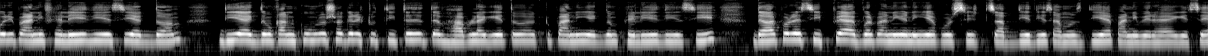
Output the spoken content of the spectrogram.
করি পানি ফেলেই দিয়েছি একদম। দিয়ে একদম, কারণ কুমড়ো শাকের একটু তিতে তিতে ভাব লাগে, তো একটু পানি একদম ফেলিয়ে দিয়েছি। দেওয়ার পরে চিপে একবার পানি মানে ইয়ে করছি, চাপ দিয়ে দিয়ে, চামচ দিয়ে পানি বের হয়ে গেছে।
